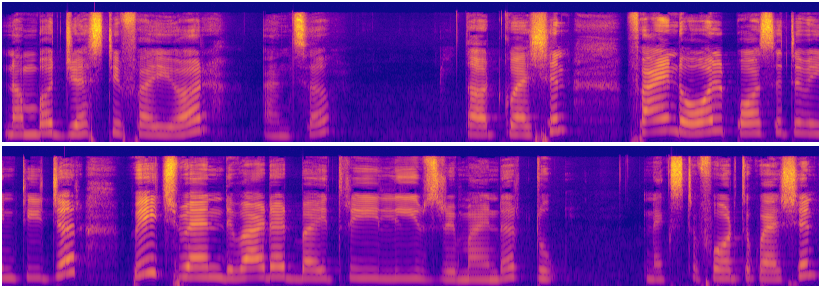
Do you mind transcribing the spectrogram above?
number justify your answer. Third question find all positive integer which when divided by 3 leaves remainder 2. Next fourth question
